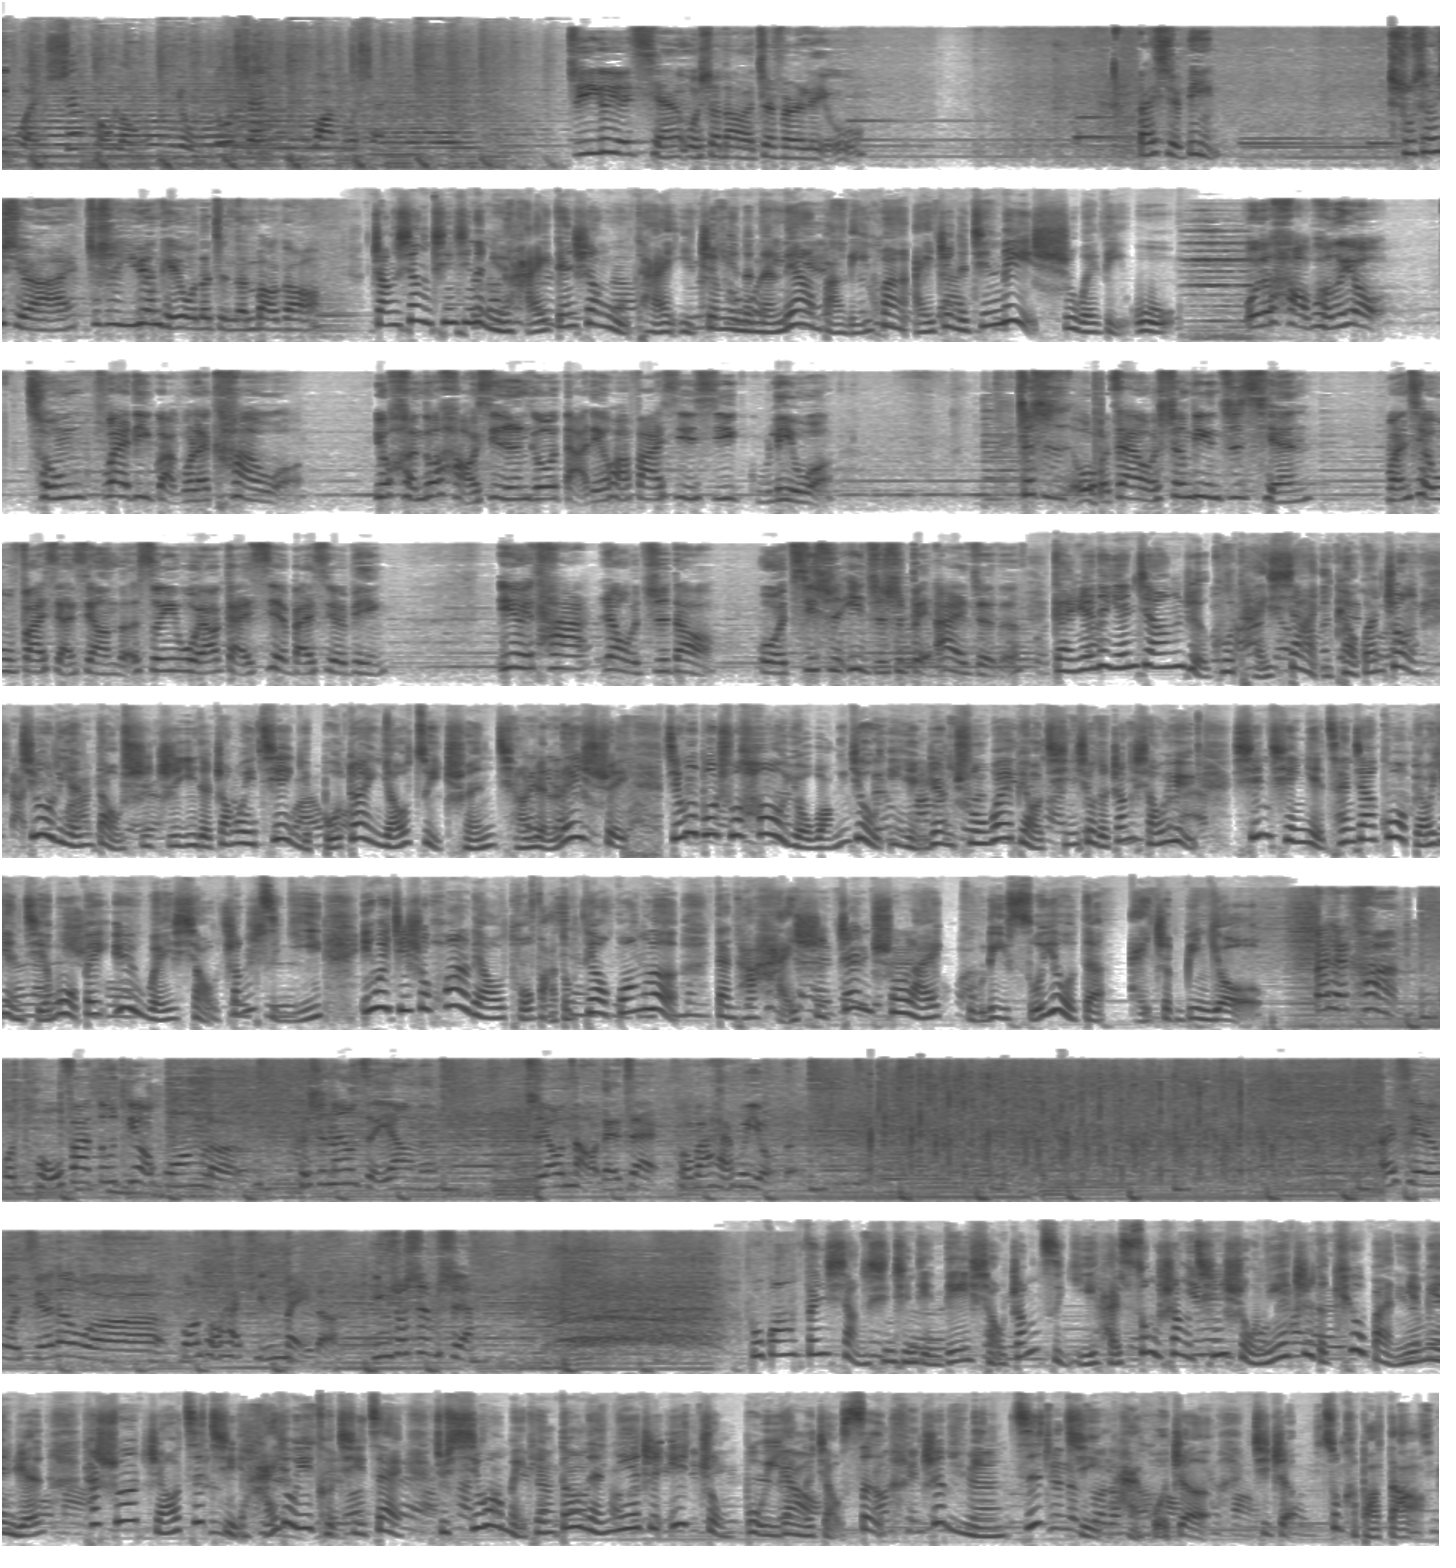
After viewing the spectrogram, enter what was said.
新闻深喉咙，有多深挖多深。十一个月前，我收到了这份礼物——白血病，俗称血癌，这是医院给我的诊断报告。长相清新的女孩登上舞台，以正面的能量把罹患癌症的经历视为礼物。我的好朋友从外地赶过来看我，有很多好心人给我打电话发信息鼓励我。这是我在我生病之前完全无法想象的，所以我要感谢白血病，因为它让我知道。我其实一直是被爱着的。感人的演讲惹哭台下一票观众，就连导师之一的张卫健也不断咬嘴唇，强忍泪水。节目播出后，有网友一眼认出外表清秀的张小雨，先前也参加过表演节目，被誉为小章子怡。因为接受化疗，头发都掉光了，但她还是站出来鼓励所有的癌症病友。大家看，我头发都掉光了，可是那又怎样呢？只要脑袋在，头发还会有的。我觉得我光头还挺美的，你们说是不是？不光分享心情点滴，小章子怡还送上亲手捏制的 Q 版捏面人。她说：“只要自己还有一口气在，就希望每天都能捏制一种不一样的角色，证明自己还活着。”记者综合报道。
